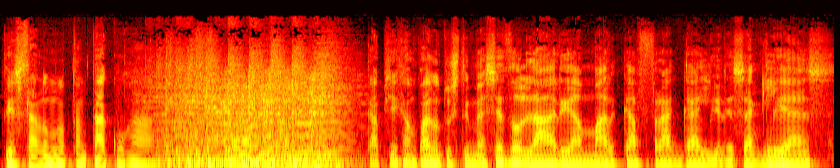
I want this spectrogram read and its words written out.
τι αισθανόμουν όταν τα άκουγα Κάποιοι είχαν πάνω τους τιμές σε δολάρια, μάρκα, φράγκα, λίρες Αγγλίας.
